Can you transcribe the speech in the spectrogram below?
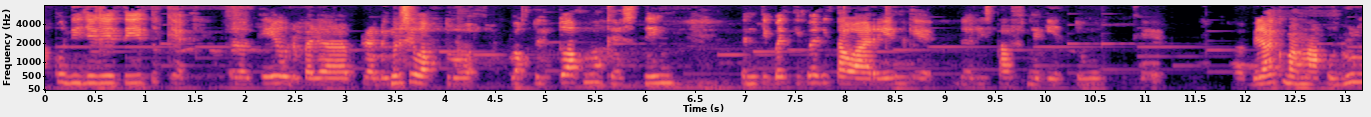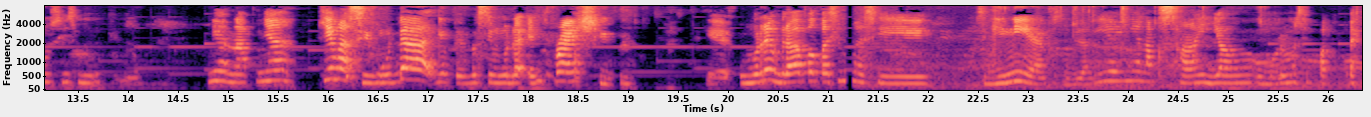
aku di JKT itu kayak eh, kayaknya udah pada pernah denger sih waktu waktu itu aku mau casting. Dan tiba-tiba ditawarin kayak dari staffnya gitu. Kayak eh, bilang ke mama aku dulu sih sebenarnya kayak bilang, ini anaknya kayak masih muda gitu masih muda and fresh gitu. Kayak umurnya berapa pasti masih segini ya terus dia bilang iya ini anak sayang umurnya masih 4 eh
